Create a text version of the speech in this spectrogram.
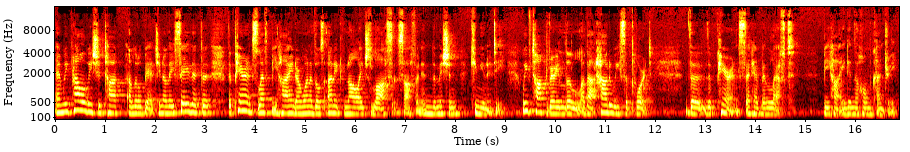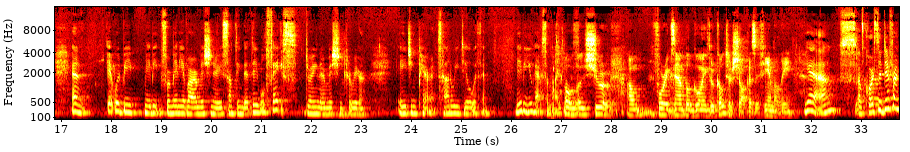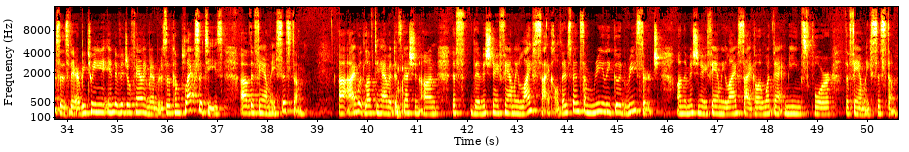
And we probably should talk a little bit. You know, they say that the, the parents left behind are one of those unacknowledged losses often in the mission community. We've talked very little about how do we support the, the parents that have been left behind in the home country. And it would be maybe for many of our missionaries something that they will face during their mission career. Aging parents, how do we deal with them? Maybe you have some ideas. Oh, uh, sure. Um, for example, going through culture shock as a family. Yeah, of course, the differences there between individual family members, the complexities of the family system. Uh, I would love to have a discussion on the, f- the missionary family life cycle. There's been some really good research on the missionary family life cycle and what that means for the family system.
